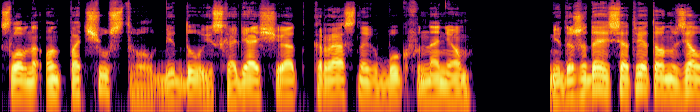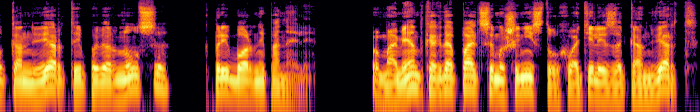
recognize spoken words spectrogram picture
словно он почувствовал беду, исходящую от красных букв на нем. Не дожидаясь ответа, он взял конверт и повернулся к приборной панели. В момент, когда пальцы машиниста ухватились за конверт,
